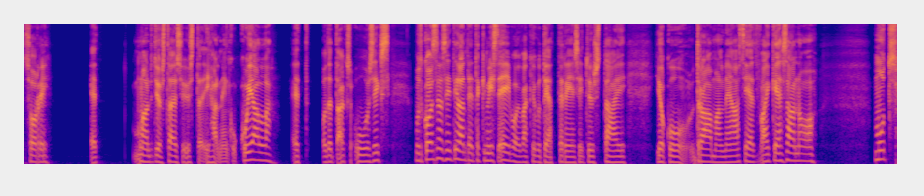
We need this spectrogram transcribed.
sori, että mä oon nyt jostain syystä ihan niin kuin kujalla, että otetaanko uusiksi. Mutta kun on sellaisia tilanteitakin, missä ei voi vaikka joku teatteriesitys tai joku draamallinen asia, että vaikea sanoa. Mutta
